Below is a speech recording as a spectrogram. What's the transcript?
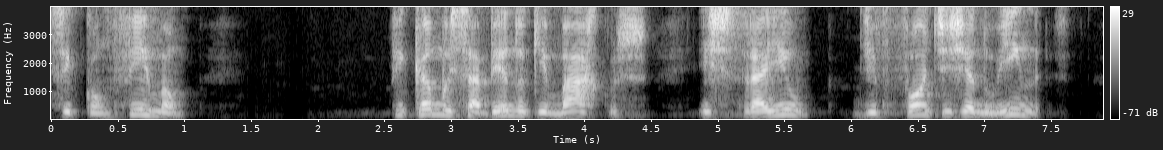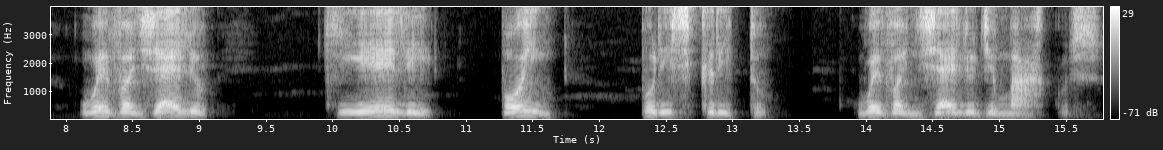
se confirmam, ficamos sabendo que Marcos extraiu de fontes genuínas o evangelho que ele põe por escrito, o evangelho de Marcos.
